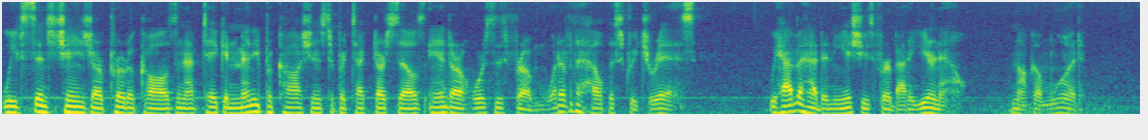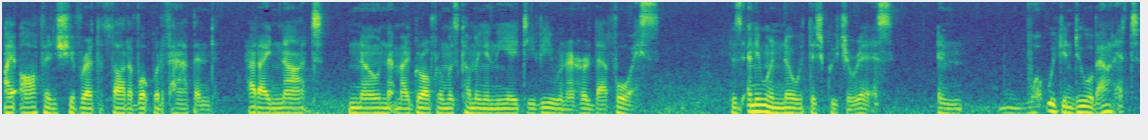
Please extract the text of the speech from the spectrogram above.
We've since changed our protocols and have taken many precautions to protect ourselves and our horses from whatever the hell this creature is. We haven't had any issues for about a year now. Knock on wood. I often shiver at the thought of what would have happened had I not known that my girlfriend was coming in the ATV when I heard that voice. Does anyone know what this creature is? And what we can do about it?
